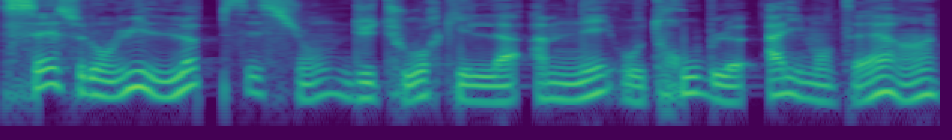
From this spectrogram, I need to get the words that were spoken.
C'est selon lui l'obsession du tour qui l'a amené aux troubles alimentaires, hein,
